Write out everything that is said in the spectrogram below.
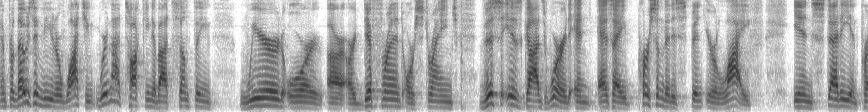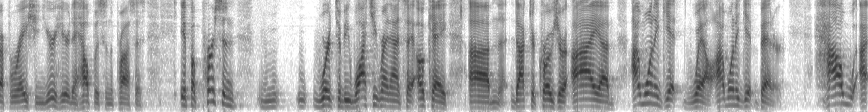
And for those of you that are watching, we're not talking about something weird or, or different or strange. This is God's Word. And as a person that has spent your life in study and preparation, you're here to help us in the process. If a person were to be watching right now and say, okay, um, Dr. Crozier, I, uh, I want to get well, I want to get better. How, I,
